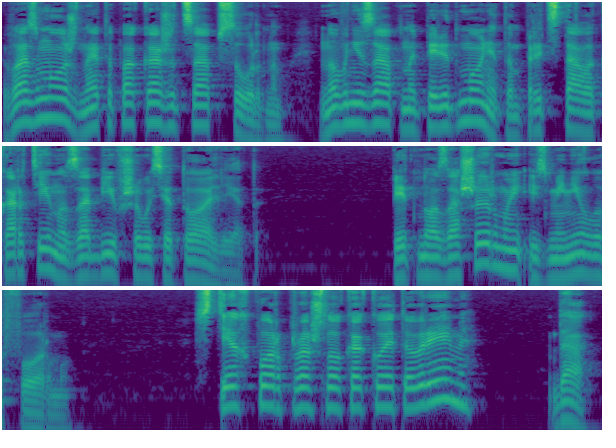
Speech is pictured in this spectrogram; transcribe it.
Возможно, это покажется абсурдным, но внезапно перед монетом предстала картина забившегося туалета. Пятно за ширмой изменило форму. С тех пор прошло какое-то время? Да.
